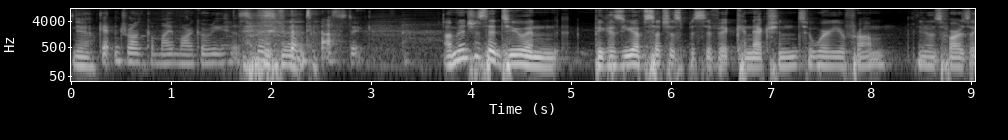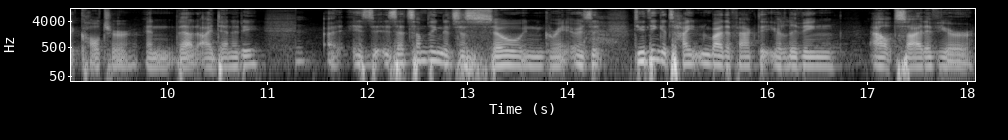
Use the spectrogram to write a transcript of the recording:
yeah, getting drunk on my margaritas was fantastic. I'm interested too in because you have such a specific connection to where you're from. You know, as far as like culture and that identity, Mhm. uh, is is that something that's just so ingrained, or is it? Do you think it's heightened by the fact that you're living outside of your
